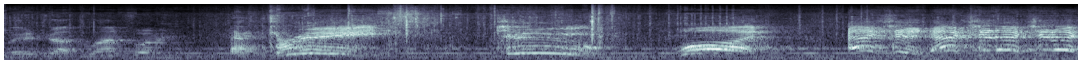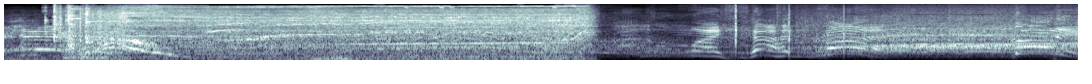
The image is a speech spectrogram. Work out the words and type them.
Ready to drop the line for me? And three, two, one. Action! Action! Action! Action! Action! Oh my God! Buddy!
